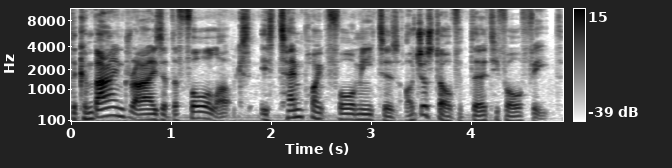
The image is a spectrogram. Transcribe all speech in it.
The combined rise of the four locks is 10.4 metres or just over 34 feet.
